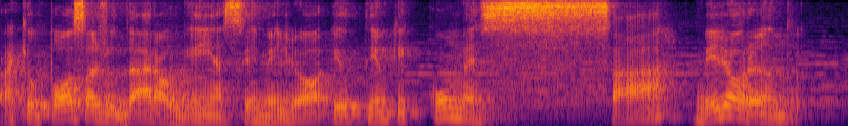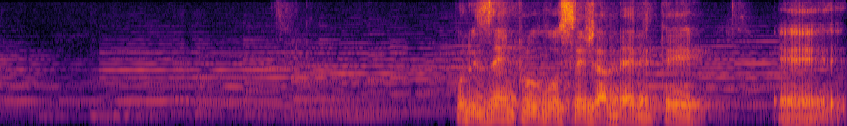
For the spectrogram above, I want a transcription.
Para que eu possa ajudar alguém a ser melhor, eu tenho que começar melhorando. Por exemplo, você já deve ter é,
